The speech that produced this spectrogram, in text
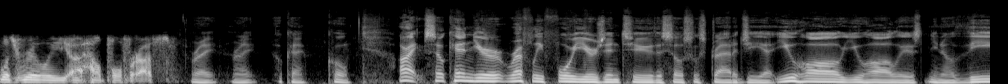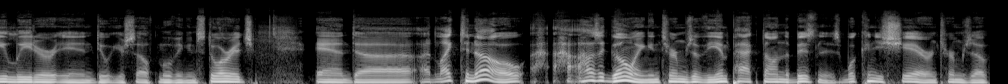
was really uh, helpful for us. Right. Right. Okay. Cool. All right. So, Ken, you're roughly four years into the social strategy at U-Haul. U-Haul is, you know, the leader in do-it-yourself moving and storage. And uh, I'd like to know how's it going in terms of the impact on the business? What can you share in terms of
